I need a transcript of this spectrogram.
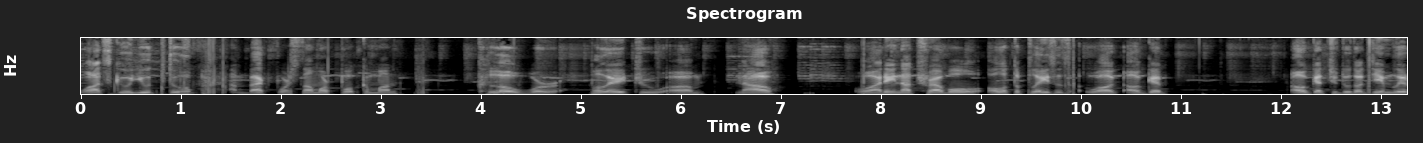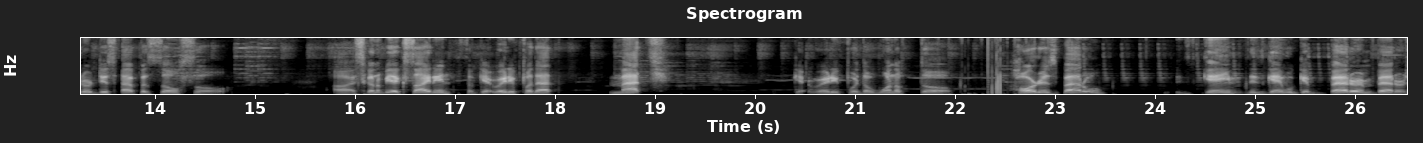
What's good, YouTube? I'm back for some more Pokemon Clover playthrough. Um, now, well, I did not travel all of the places. Well, I'll get, I'll get to do the gym leader this episode. So, uh, it's gonna be exciting. So get ready for that match. Get ready for the one of the hardest battle. This game, this game will get better and better.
